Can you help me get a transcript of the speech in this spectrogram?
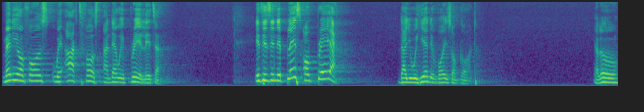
Many of us, we act first and then we pray later. It is in the place of prayer that you will hear the voice of God. Hello?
